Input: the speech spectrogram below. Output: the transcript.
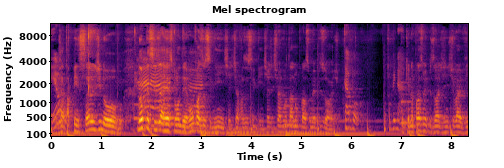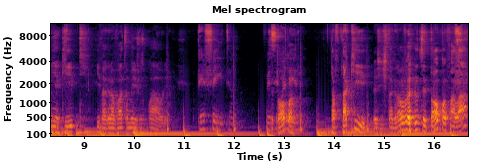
Eu? Já tá pensando de novo. Não precisa responder. Vamos fazer o seguinte, a gente vai fazer o seguinte, a gente vai voltar no próximo episódio. Tá bom. Combinado. Porque no próximo episódio a gente vai vir aqui e vai gravar também junto com a Áurea. Perfeito. Vai Você topa? maneiro. Tá, tá aqui, a gente tá gravando. Você topa falar?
